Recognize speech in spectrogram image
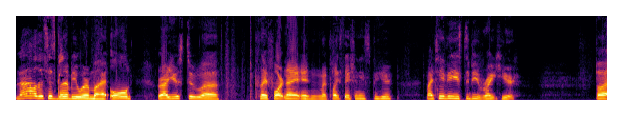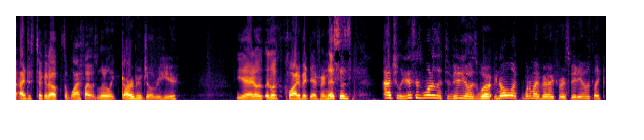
Now this is gonna be where my old, where I used to uh, play Fortnite and my PlayStation used to be here. My TV used to be right here. But I just took it out because the Wi-Fi was literally garbage over here. Yeah, it, it looked quite a bit different. This is, actually, this is one of the videos where, you know, like one of my very first videos, like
